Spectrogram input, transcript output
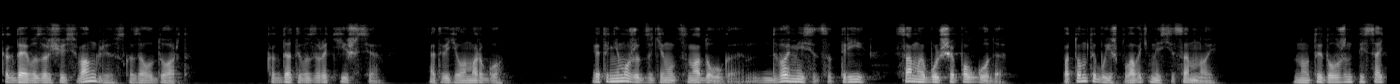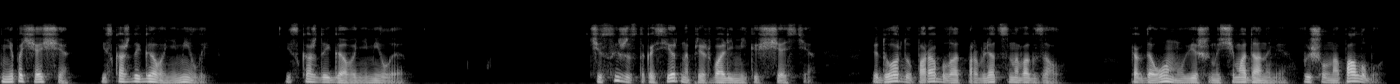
«Когда я возвращусь в Англию», — сказал Эдуард. «Когда ты возвратишься», — ответила Марго. «Это не может затянуться надолго. Два месяца, три, самое большее полгода. Потом ты будешь плавать вместе со мной. Но ты должен писать мне почаще, из каждой гавани, милый» из каждой гавани, милая. Часы жестокосердно прервали миг их счастья. Эдуарду пора было отправляться на вокзал. Когда он, увешанный чемоданами, вышел на палубу,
